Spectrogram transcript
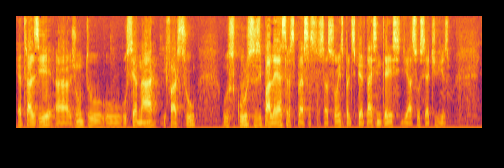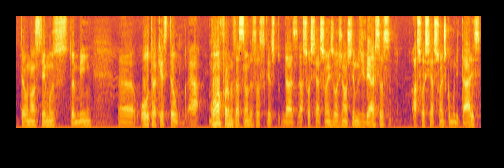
é trazer uh, junto o, o, Senar e Farsul os cursos e palestras para essas associações para despertar esse interesse de associativismo. Então nós temos também uh, outra questão com a formalização dessas das associações hoje nós temos diversas associações comunitárias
